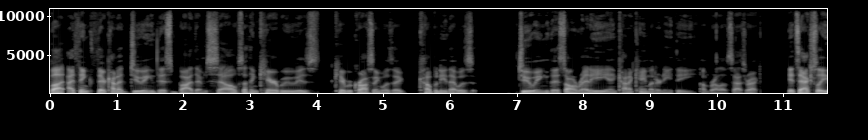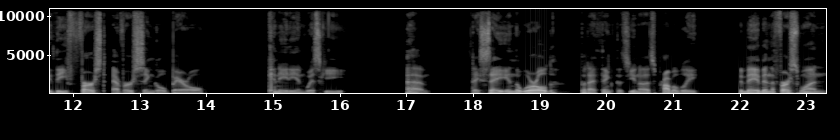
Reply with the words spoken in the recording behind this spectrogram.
But I think they're kind of doing this by themselves. I think Caribou is Caribou Crossing was a company that was doing this already and kind of came underneath the umbrella of Sazerac. It's actually the first ever single barrel Canadian whiskey um, they say in the world, but I think that's you know that's probably it may have been the first one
